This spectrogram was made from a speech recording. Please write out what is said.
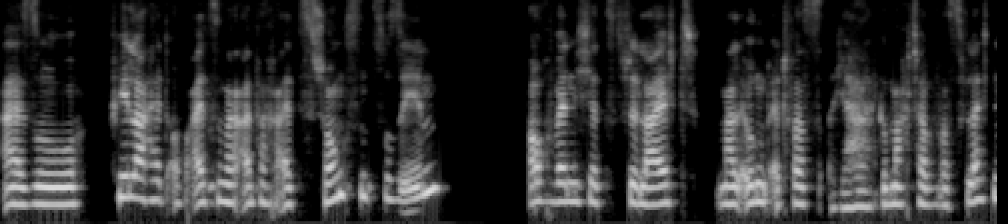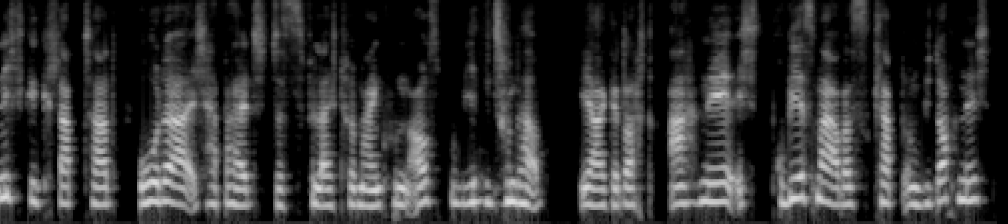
Also Fehler halt auch einfach als Chancen zu sehen auch wenn ich jetzt vielleicht mal irgendetwas ja gemacht habe, was vielleicht nicht geklappt hat, oder ich habe halt das vielleicht für meinen Kunden ausprobiert und habe ja gedacht, ach nee, ich probiere es mal, aber es klappt irgendwie doch nicht.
